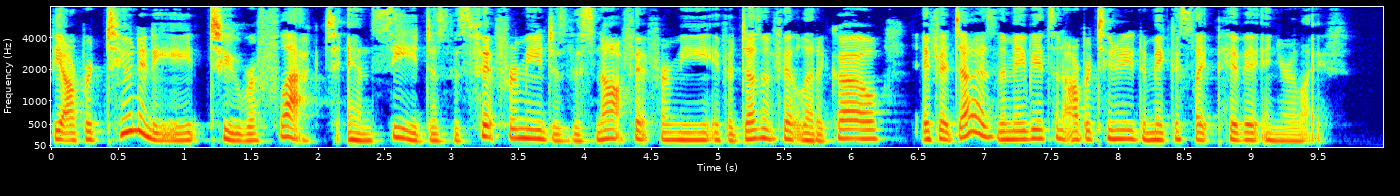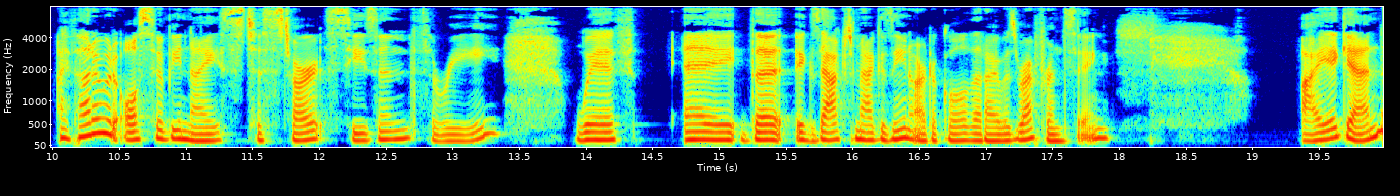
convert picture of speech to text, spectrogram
the opportunity to reflect and see, does this fit for me? Does this not fit for me? If it doesn't fit, let it go. If it does, then maybe it's an opportunity to make a slight pivot in your life. I thought it would also be nice to start season three with a, the exact magazine article that I was referencing. I again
